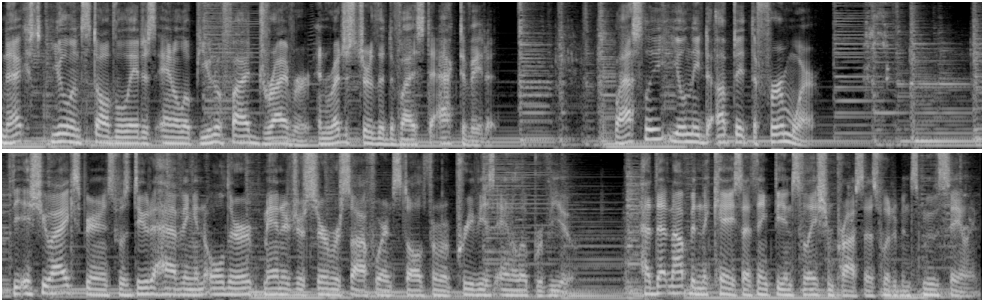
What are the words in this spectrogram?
Next, you'll install the latest Antelope Unified driver and register the device to activate it. Lastly, you'll need to update the firmware. The issue I experienced was due to having an older manager server software installed from a previous Antelope review. Had that not been the case, I think the installation process would have been smooth sailing.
